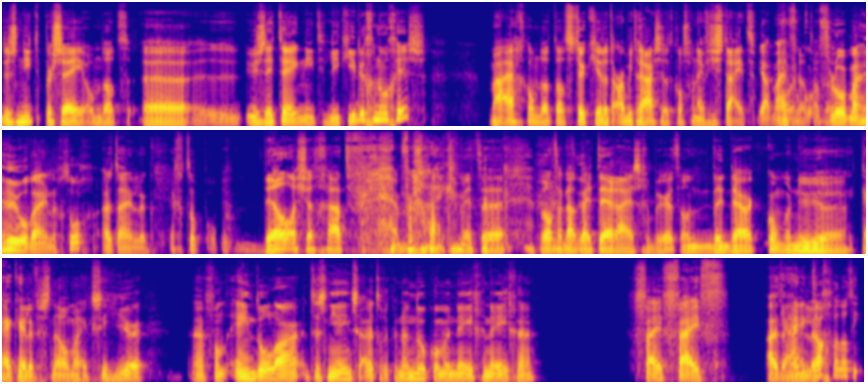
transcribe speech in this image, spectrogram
dus niet per se omdat eh, USDT niet liquide genoeg is. Maar eigenlijk omdat dat stukje, dat arbitrage, dat kost gewoon eventjes tijd. ja, maar hij dat- verloor maar heel weinig, toch? Uiteindelijk. Echt op... op... Wel als je het gaat ver- vergelijken met eh, wat er nou bij Terra is gebeurd. Want daar komen we nu... eh, Ik kijk heel even snel, maar ik zie hier eh, van 1 dollar. Het is niet eens uitdrukken naar 0,9955. ja, Uiteindelijk. ik dacht wel dat hij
